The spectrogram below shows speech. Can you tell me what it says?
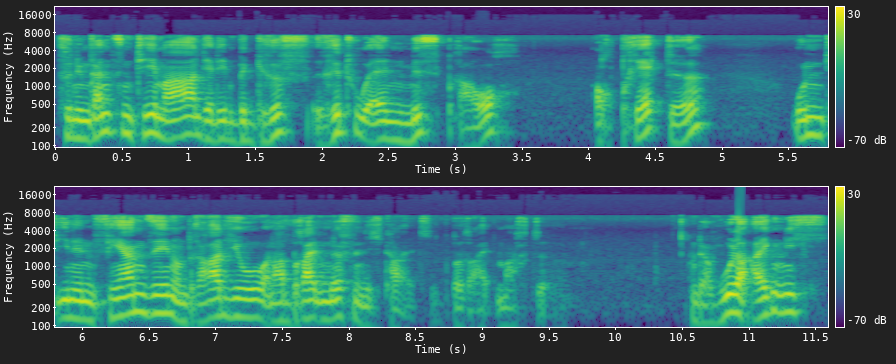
zu dem ganzen Thema, der den Begriff rituellen Missbrauch auch prägte und ihn in Fernsehen und Radio einer breiten Öffentlichkeit bereit machte. Und er wurde eigentlich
